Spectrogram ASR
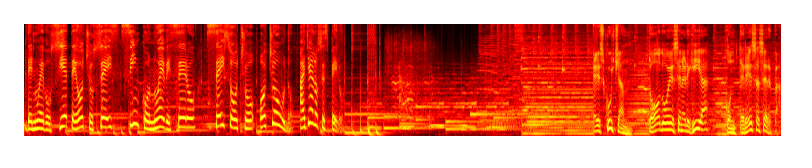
De nuevo, 786-590-6881. Allá los espero. Escuchan, todo es energía con Teresa Serpa.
